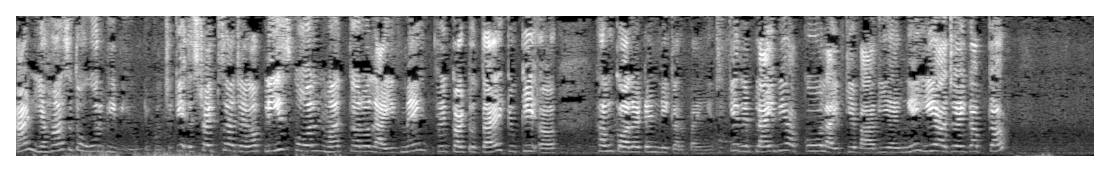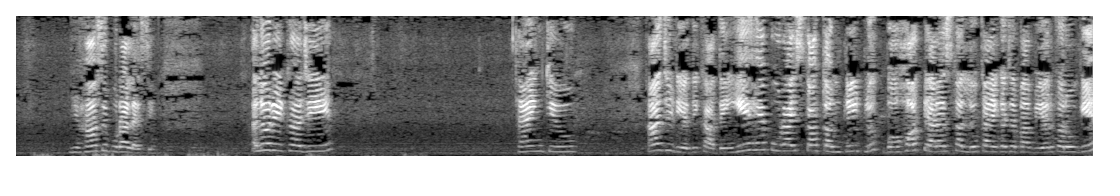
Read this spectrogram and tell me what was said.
एंड यहाँ से तो और भी ब्यूटीफुल ठीक है? इस टाइप से आ जाएगा। प्लीज़ कॉल मत करो लाइव में, फिर कट होता है, क्योंकि हम कॉल अटेंड नहीं कर पाएँगे, ठीक है? रिप्लाई भी आपको लाइव के बाद ही आएँगे। ये आ जाएगा आपका यहाँ से पूरा lacing hello Rekha ji. Thank you हाँ जी डियर दिखाते हैं। ये है पूरा इसका कंप्लीट लुक बहुत प्यारा इसका लुक आएगा जब आप वियर करोगे.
